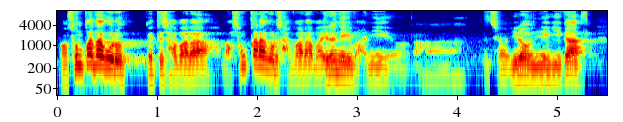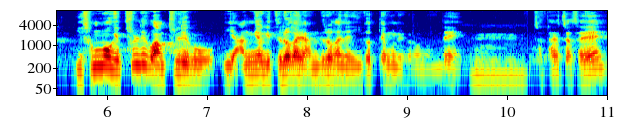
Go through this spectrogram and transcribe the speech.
어, 손바닥으로 배트 잡아라, 막 손가락으로 잡아라, 막 이런 얘기 많이 해요. 아, 그렇죠. 이런 네. 얘기가 이 손목이 풀리고 안 풀리고 이 악력이 들어가냐 안 들어가냐 이것 때문에 그런 건데 음, 자 타격 자세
